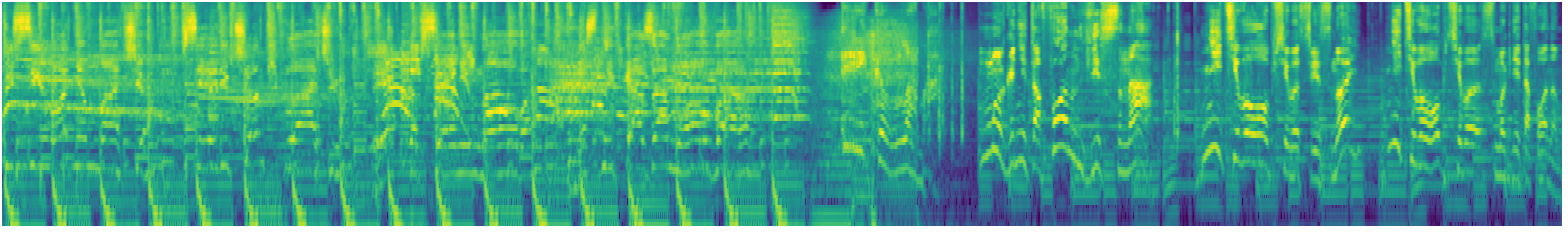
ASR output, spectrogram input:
Ты сегодня мачо, все девчонки плачут. Это все не ново, местный Казанова. Реклама Магнитофон «Весна» Ничего общего с весной, ничего общего с магнитофоном.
